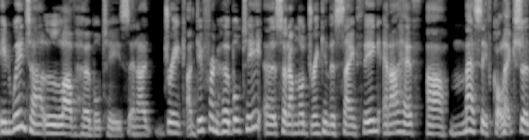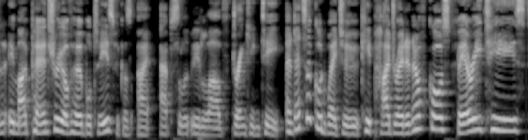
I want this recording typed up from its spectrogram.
In winter, I love herbal teas and I drink a different herbal tea uh, so that I'm not drinking the same thing. And I have a massive collection in my pantry of herbal teas because I absolutely love drinking tea. And that's a good way to keep hydrated. And of course, berry teas,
